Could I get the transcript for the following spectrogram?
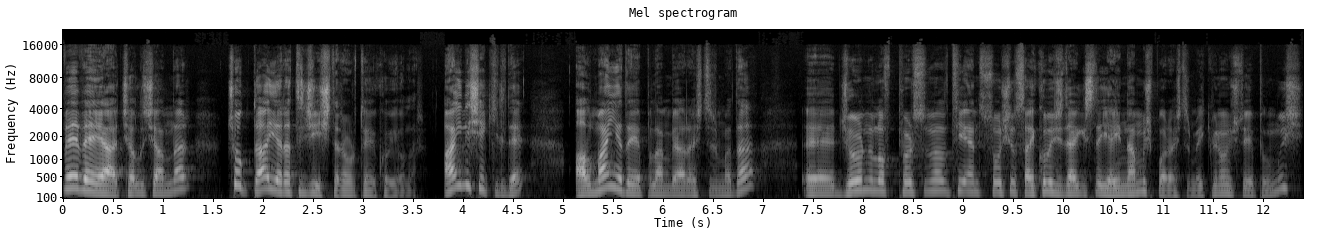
ve veya çalışanlar çok daha yaratıcı işler ortaya koyuyorlar. Aynı şekilde Almanya'da yapılan bir araştırmada e, Journal of Personality and Social Psychology dergisinde yayınlanmış bu araştırma. 2013'te yapılmış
